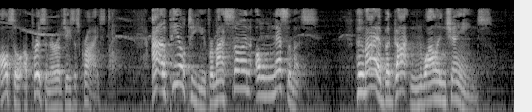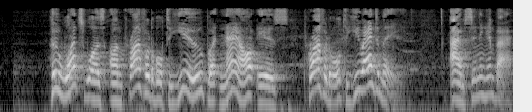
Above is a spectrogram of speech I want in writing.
also a prisoner of Jesus Christ. I appeal to you for my son Onesimus, whom I have begotten while in chains who once was unprofitable to you, but now is profitable to you and to me. I am sending him back.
